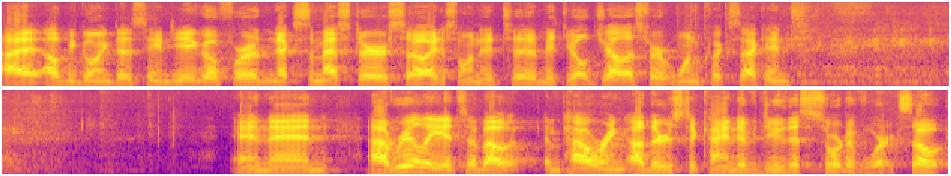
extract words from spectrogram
I, I'll be going to San Diego for next semester, so I just wanted to make you all jealous for one quick second. And then uh, really it's about empowering others to kind of do this sort of work. So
